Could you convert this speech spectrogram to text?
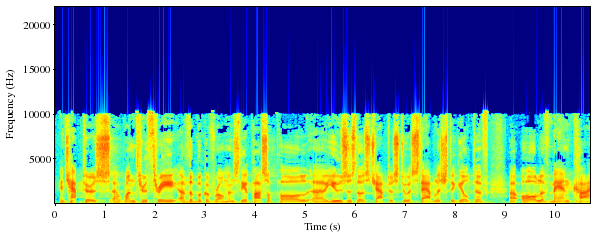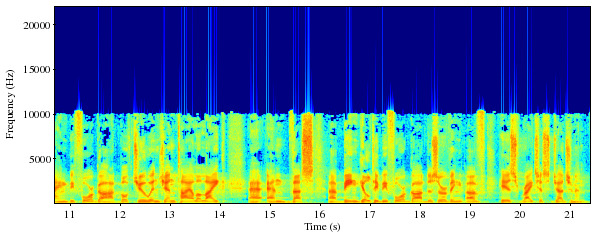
In chapters uh, 1 through 3 of the book of Romans, the Apostle Paul uh, uses those chapters to establish the guilt of uh, all of mankind before God, both Jew and Gentile alike, uh, and thus uh, being guilty before God, deserving of his righteous judgment.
